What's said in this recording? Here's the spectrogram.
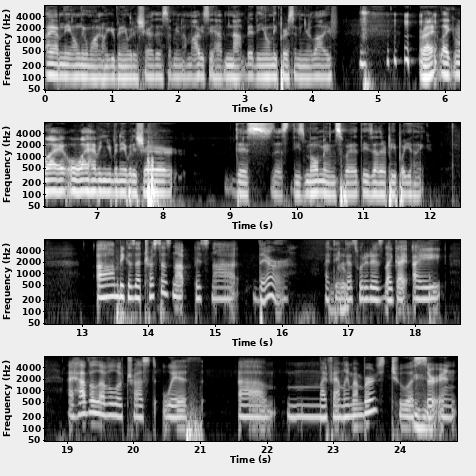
I am the only one who you've been able to share this. I mean, I'm obviously have not been the only person in your life. right? Like why why haven't you been able to share this this these moments with these other people you think? Um, because that trust is not it's not there. I think Okay. that's what it is. Like I I I have a level of trust with um my family members to a Mhm. certain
